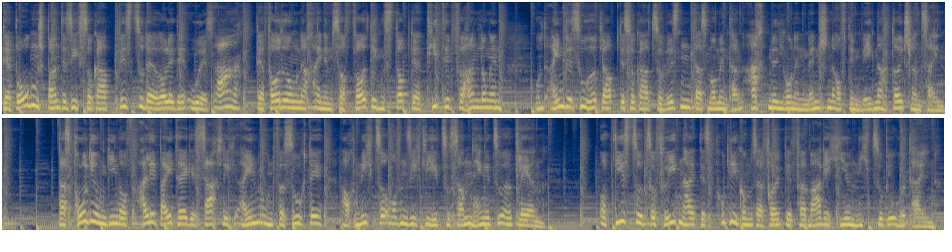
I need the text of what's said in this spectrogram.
Der Bogen spannte sich sogar bis zu der Rolle der USA, der Forderung nach einem sofortigen Stopp der TTIP-Verhandlungen und ein Besucher glaubte sogar zu wissen, dass momentan 8 Millionen Menschen auf dem Weg nach Deutschland seien. Das Podium ging auf alle Beiträge sachlich ein und versuchte, auch nicht so offensichtliche Zusammenhänge zu erklären. Ob dies zur Zufriedenheit des Publikums erfolgte, vermag ich hier nicht zu beurteilen.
